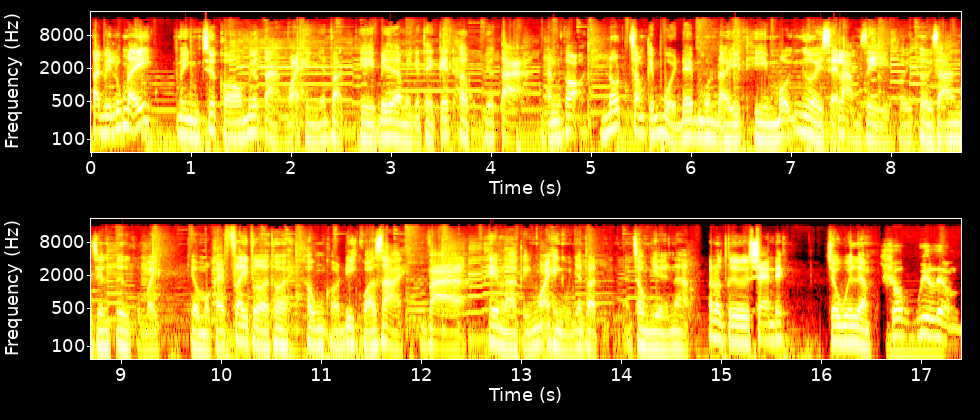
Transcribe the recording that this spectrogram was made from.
Tại vì lúc nãy mình chưa có miêu tả ngoại hình nhân vật Thì bây giờ mình có thể kết hợp miêu tả ngắn gọn Nốt trong cái buổi đêm môn đấy thì mỗi người sẽ làm gì với thời gian riêng tư của mình. Kiểu một cái flavor thôi, không có đi quá dài. Và thêm là cái ngoại hình của nhân vật trông như thế nào. Bắt đầu từ Shen đi Joe William. Joe William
